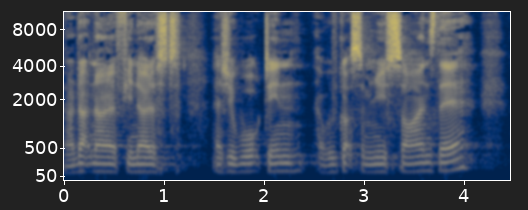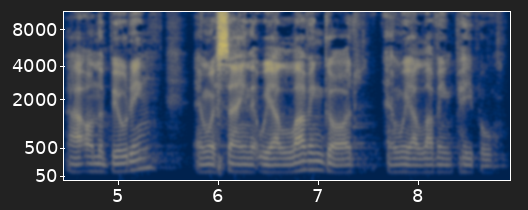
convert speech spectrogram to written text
And I don't know if you noticed as you walked in, uh, we've got some new signs there uh, on the building. And we're saying that we are loving God and we are loving people.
